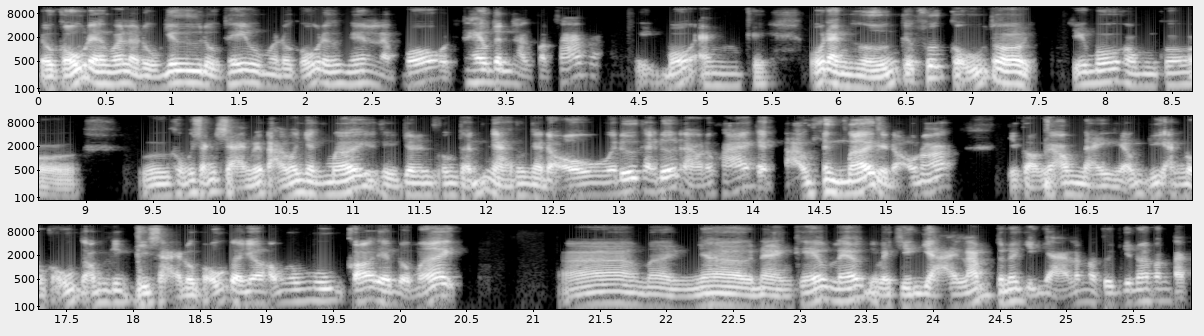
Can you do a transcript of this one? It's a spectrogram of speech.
đồ cũ đây không phải là đồ dư đồ thiêu mà đồ cũ đây có nghĩa là bố theo tinh thần Phật pháp đó, thì bố ăn cái bố đang hưởng cái phước cũ thôi chứ bố không có ừ, không có sẵn sàng để tạo cái nhân mới. Thì cho nên con thỉnh nhà tôi nhà độ đứa cái đứa nào nó khoái cái tạo nhân mới thì độ nó. Chỉ còn cái ông này thì ông chỉ ăn đồ cũ ông chỉ, chỉ xài đồ cũ thôi chứ ông không muốn có thêm đồ mới. À, mà nhờ nàng khéo léo như vậy chuyện dài lắm tôi nói chuyện dài lắm mà tôi chỉ nói vắn tắt.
